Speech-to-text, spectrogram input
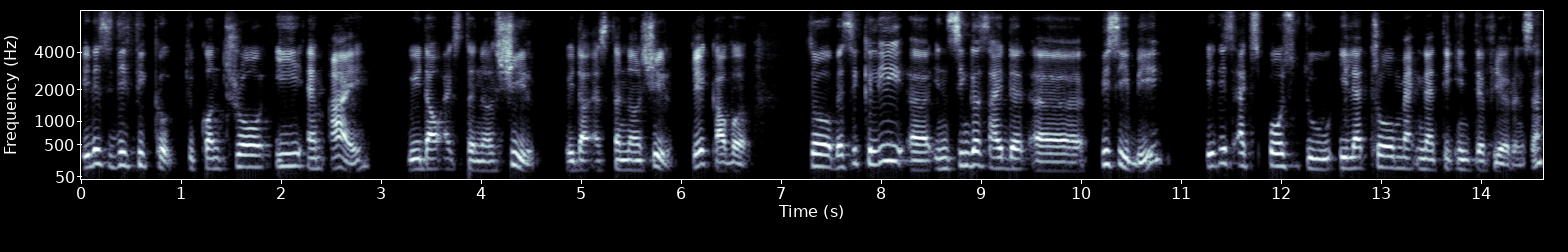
it is difficult to control EMI without external shield, without external shield, okay, cover. So basically, uh, in single-sided uh, PCB, it is exposed to electromagnetic interference. Huh?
